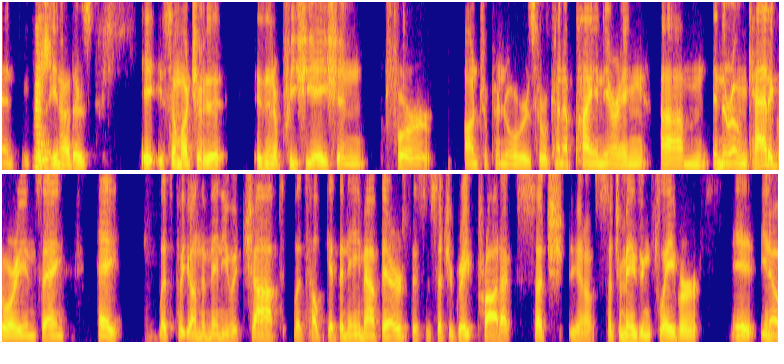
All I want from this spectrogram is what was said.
And because Right. you know there's it, so much of it is an appreciation for entrepreneurs who are kind of pioneering um, in their own category and saying hey let's put you on the menu at Chopt. Let's help get the name out there. This is such a great product such you know such amazing flavor. It, you know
